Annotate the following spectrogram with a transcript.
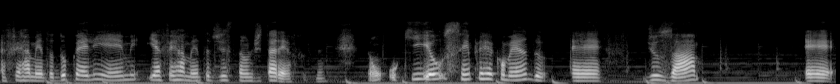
a ferramenta do PLM e a ferramenta de gestão de tarefas. Né? Então, o que eu sempre recomendo é de usar é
